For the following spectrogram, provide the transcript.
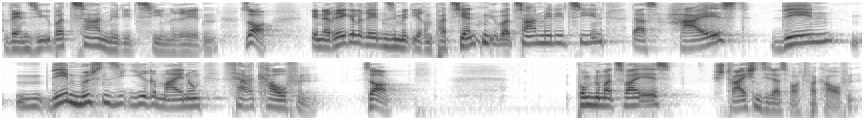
wenn Sie über Zahnmedizin reden. So, in der Regel reden Sie mit Ihrem Patienten über Zahnmedizin. Das heißt, den, dem müssen Sie Ihre Meinung verkaufen. So. Punkt Nummer zwei ist, streichen Sie das Wort verkaufen.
